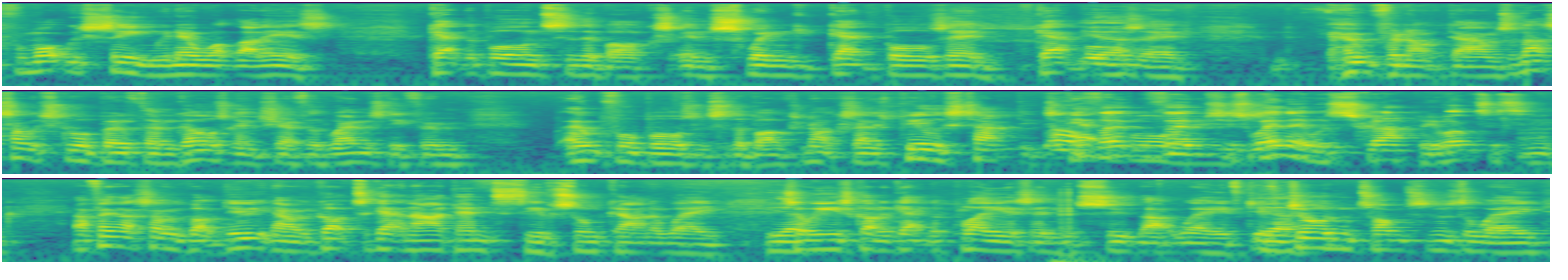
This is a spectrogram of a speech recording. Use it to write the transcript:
from what we've seen, we know what that is. Get the ball into the box and swing. Get balls in. Get balls in. hope for knockdowns, and that's how we scored both them goals against Sheffield Wednesday from hopeful balls into the box, knocks out. It's purely tactics. Well, get the Vo- ball in. Vokes' winner was scrappy, wasn't it? I think that's how we've got to do it now. We've got to get an identity of some kind of way. Yeah. So he's got to get the players in that suit that way. If, if Yeah. Jordan Thompson's the way,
